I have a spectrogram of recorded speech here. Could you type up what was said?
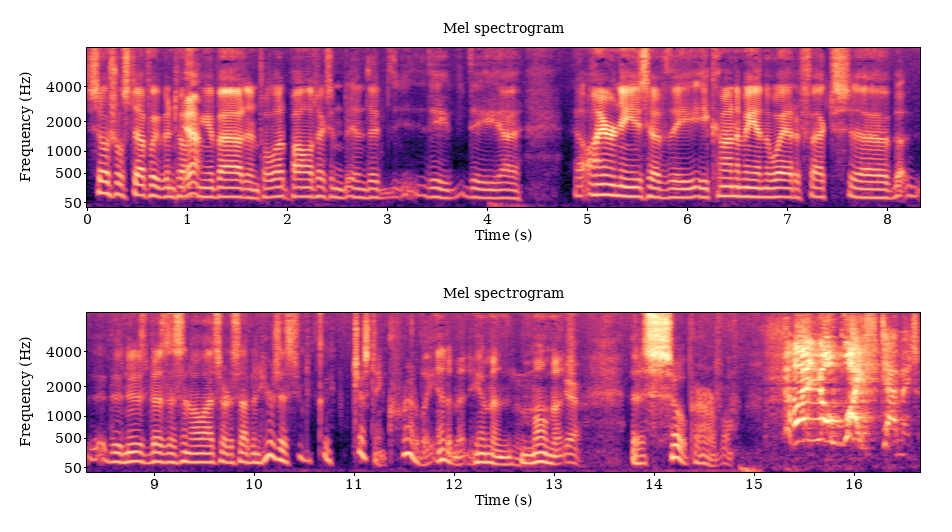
social stuff we've been talking Yeah. about, and poli- politics, and, and the the the uh, Uh, ironies of the economy and the way it affects uh, the news business and all that sort of stuff. And here's this just incredibly intimate human mm-hmm. moment Yeah. that is so powerful. I'm your wife, damn it!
